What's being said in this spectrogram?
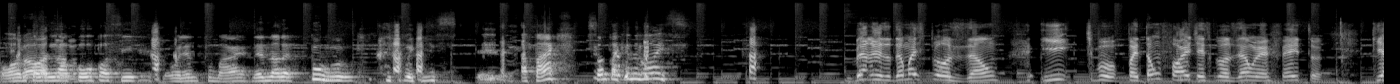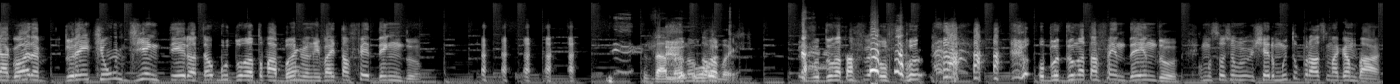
Olha Igual tava a ali na polpa assim, olhando pro mar, dando nada. Pum, o que, que foi isso? Ataque? Estão atacando nós! Beleza, deu uma explosão e, tipo, foi tão forte a explosão, o efeito, que agora, durante um dia inteiro, até o Budula tomar banho, ele vai estar fedendo. Zaman não toma banho. O Buduna tá. O, Bu- o Buduna tá fendendo. Como se fosse um cheiro muito próximo a gambá.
